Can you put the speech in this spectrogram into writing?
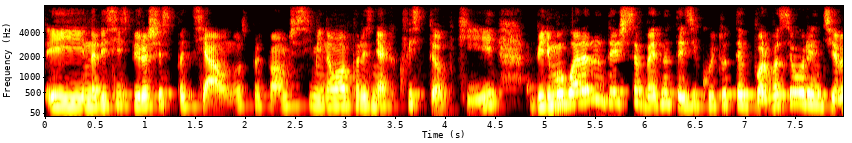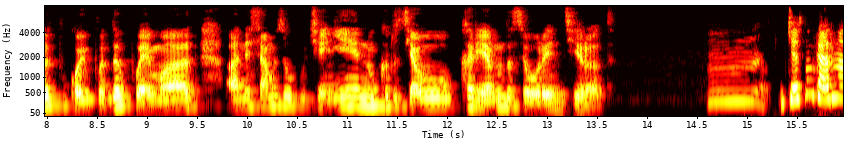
и нали си избираше специалност, предполагам, че си минала през някакви стъпки, би ли могла да дадеш съвет на тези, които те първа се ориентират по кой път да поемат, а не само за обучение, но като цяло кариерно да се ориентират? честно казано,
